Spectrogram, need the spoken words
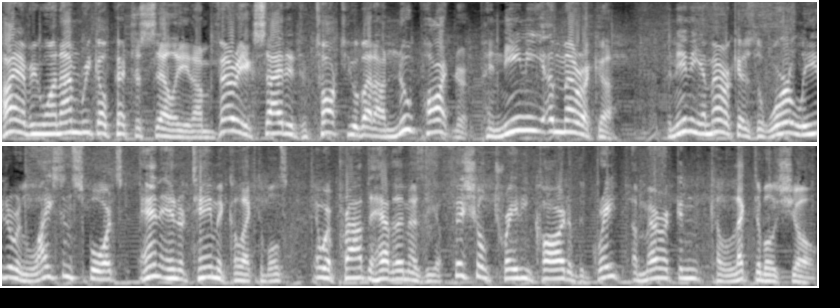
Hi, everyone. I'm Rico Petrocelli, and I'm very excited to talk to you about our new partner, Panini America. Panini America is the world leader in licensed sports and entertainment collectibles, and we're proud to have them as the official trading card of the Great American Collectibles Show.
